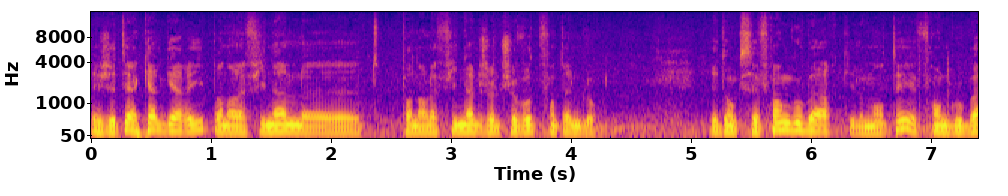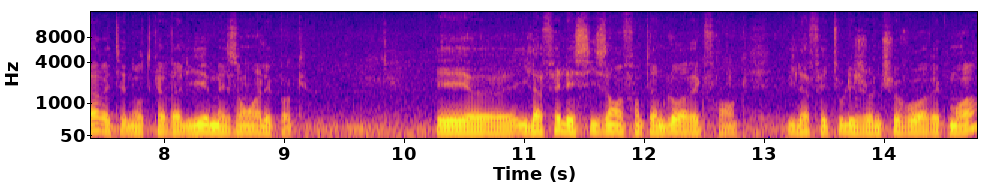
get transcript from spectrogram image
Et j'étais à Calgary pendant la finale, euh, finale Jeunes Chevaux de Fontainebleau. Et donc c'est Franck Goubard qui le montait. Et Franck Goubard était notre cavalier maison à l'époque. Et euh, il a fait les six ans à Fontainebleau avec Franck. Il a fait tous les jeunes chevaux avec moi.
